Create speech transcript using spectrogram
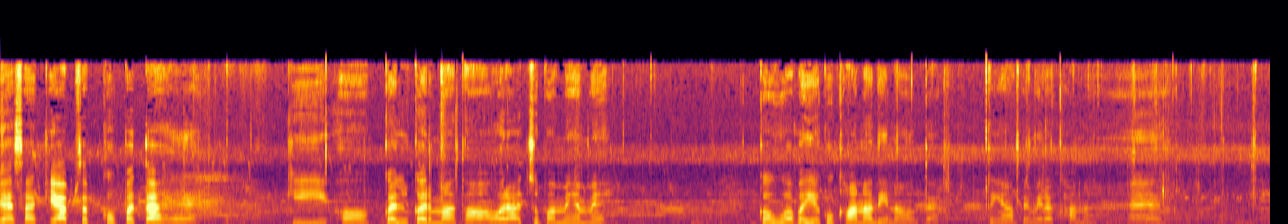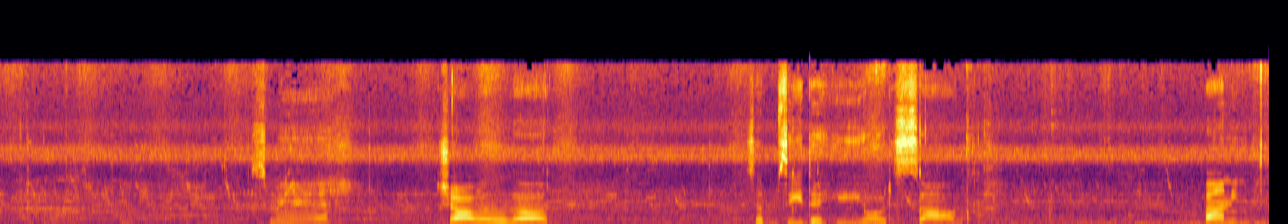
जैसा कि आप सबको पता है कि आ, कल कर्मा था और आज सुबह में हमें कौआ भैया को खाना देना होता है। तो यहाँ पे मेरा खाना है। इसमें चावल दाल सब्ज़ी दही और साग पानी।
